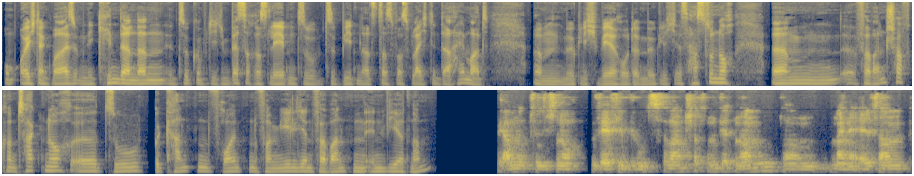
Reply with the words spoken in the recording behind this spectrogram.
um euch dann quasi, um den Kindern dann in zukünftig ein besseres Leben zu, zu bieten, als das, was vielleicht in der Heimat ähm, möglich wäre oder möglich ist. Hast du noch ähm, Verwandtschaft, Kontakt noch äh, zu Bekannten, Freunden, Familien, Verwandten in Vietnam? Wir haben natürlich noch sehr viel Blutsverwandtschaft in Vietnam. Meine Eltern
